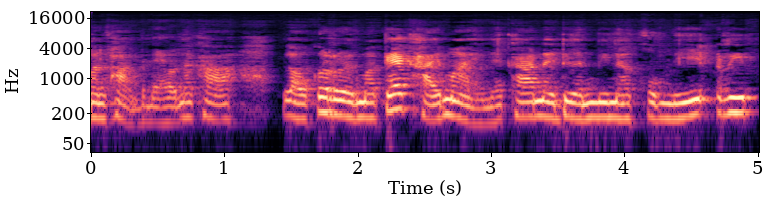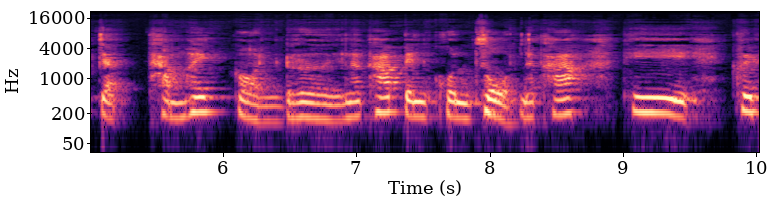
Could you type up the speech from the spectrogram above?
มันผ่านไปแล้วนะคะ เราก็เลยมาแก้ไขใหม่นะคะ ในเดือนมีนาคมนี้รีบจัดทำให้ก่อนเลยนะคะ เป็นคนโสดนะคะ ที่คลิป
